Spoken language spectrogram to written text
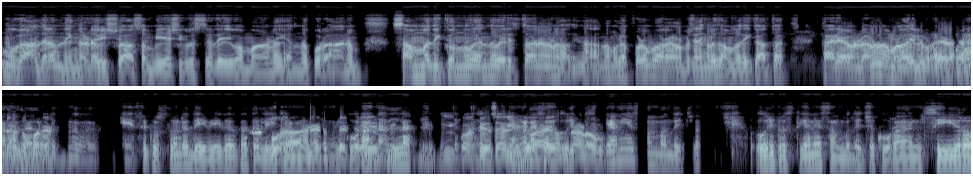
മുഖാന്തരം നിങ്ങളുടെ വിശ്വാസം യേശു ക്രിസ്തു ദൈവമാണ് എന്ന് ഖുർആാനും സമ്മതിക്കുന്നു എന്ന് വരുത്താനാണ്. അതിന് നമ്മൾ എപ്പോഴും പറയാറുള്ളത് പക്ഷെ നിങ്ങൾ സമ്മതിക്കാത്ത കാര്യം കൊണ്ടാണ് നമ്മൾ അതിൽ പറയുന്നത് യേശുക്രിസ്തുവിന്റെ ദൈവികത തെളിയിക്കാൻ സംബന്ധിച്ച് ഒരു ക്രിസ്ത്യാനിയെ സംബന്ധിച്ച് ഖുറാൻ സീറോ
